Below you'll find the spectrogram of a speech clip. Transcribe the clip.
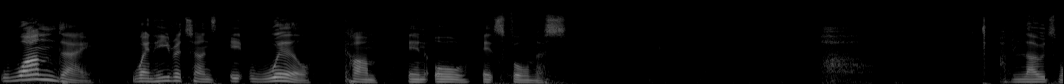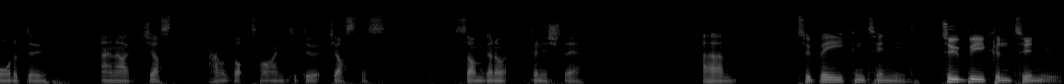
One day, when he returns, it will come in all its fullness. I've loads more to do, and I just haven't got time to do it justice. So I'm going to finish there. Um, to be continued. To be continued.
